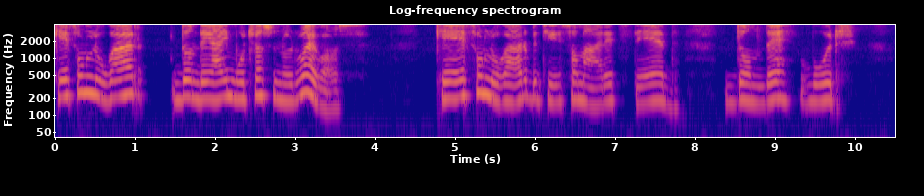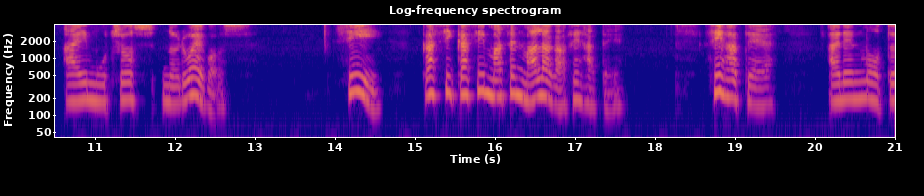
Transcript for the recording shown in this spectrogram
es un lugar donde hay muchos noruegos. Que es un lugar betyr som er donde hay muchos noruegos. Sí, casi, casi más en Málaga, fíjate. Fíjate er en måte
